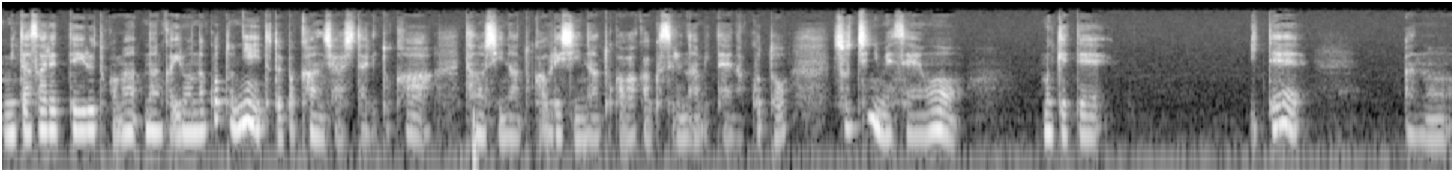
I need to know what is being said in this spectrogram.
う満たされているとか、まあ、なんかいろんなことに例えば感謝したりとか楽しいなとか嬉しいなとかワクワクするなみたいなことそっちに目線を向けていてあの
